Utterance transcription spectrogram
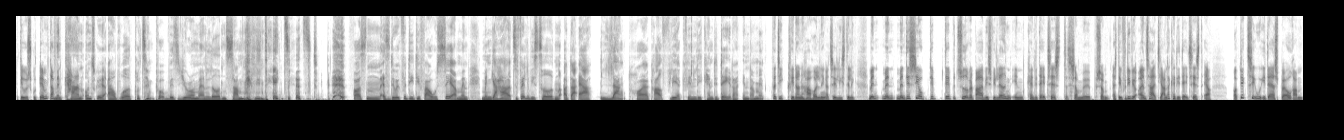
det er jo sgu dem, der... Men Karen, undskyld, jeg afbryder. Prøv at tænke på, hvis Euroman lavede den samme kandidattest. For sådan, altså det er jo ikke fordi, de favoriserer, men, men jeg har tilfældigvis taget den, og der er langt højere grad flere kvindelige kandidater, end der mænd. fordi kvinderne har holdninger til ligestilling. Men, men, men det, siger jo, det, det betyder vel bare, at hvis vi lavede en, en kandidattest, som, øh, som, altså det er fordi, vi antager, at de andre kandidattest er objektive i deres spørgeramme.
